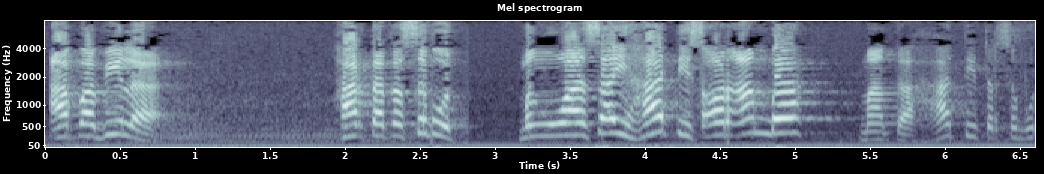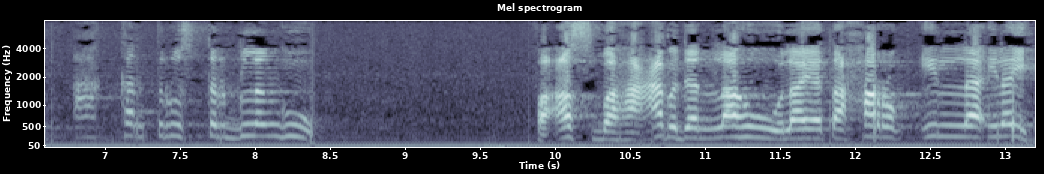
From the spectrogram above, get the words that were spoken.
Apabila harta tersebut menguasai hati seorang hamba, maka hati tersebut akan terus terbelenggu fa asbaha abdan lahu la yataharrak illa ilaih.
